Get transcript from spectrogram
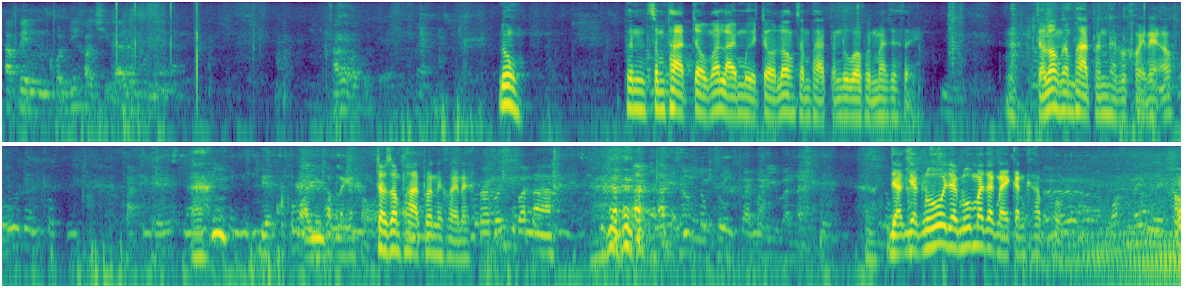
ถ้าเป็นคนที่เขาเชื่อเรื่องพวกนี้นะเอาละครับลุงเพิ่นสัมผัสเจ้ามาหลายมือเจ้าลองสัมผัสเพิ่นดูว่าเพิ่นมาจะใส่อืมเจ้าลองสัมผัสเพิ่นให้ไปข่อยแหน่เอาเดี๋ยวเขาบอกอยู่ทำอะไรกันต่อเจ้าสัมผัสเพิ่นให้ข่อยแหน่ ไปบริบรรณา อยากอยากรู้อยากรู้มาจากไหนกันครับผมเขา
